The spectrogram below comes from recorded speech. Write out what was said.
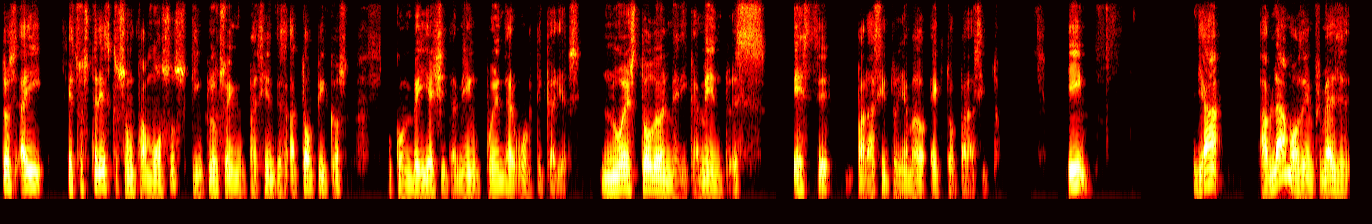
Entonces, hay estos tres que son famosos, que incluso en pacientes atópicos o con VIH también pueden dar urticarias. No es todo el medicamento, es este parásito llamado ectoparásito. Y ya hablamos de enfermedades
